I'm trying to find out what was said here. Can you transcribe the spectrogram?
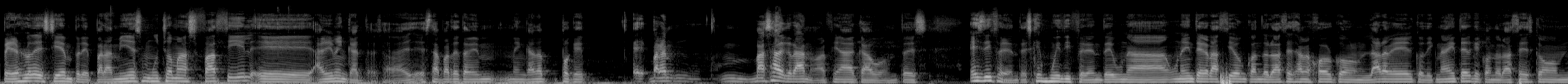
Pero es lo de siempre. Para mí es mucho más fácil. Eh, a mí me encanta. O sea, esta parte también me encanta porque para, vas al grano, al fin y al cabo. Entonces es diferente, es que es muy diferente una, integración cuando lo haces a lo mejor con Laravel, con Igniter, que cuando lo haces con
